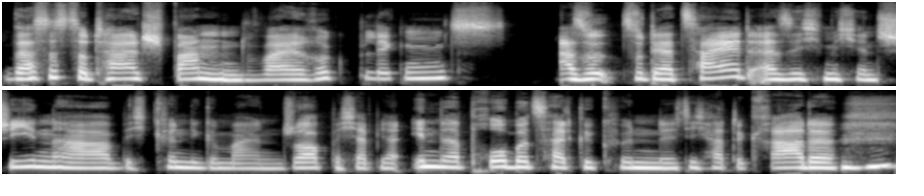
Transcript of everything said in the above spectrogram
das ist total spannend, weil rückblickend also zu der Zeit, als ich mich entschieden habe, ich kündige meinen Job, ich habe ja in der Probezeit gekündigt, ich hatte gerade mhm.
